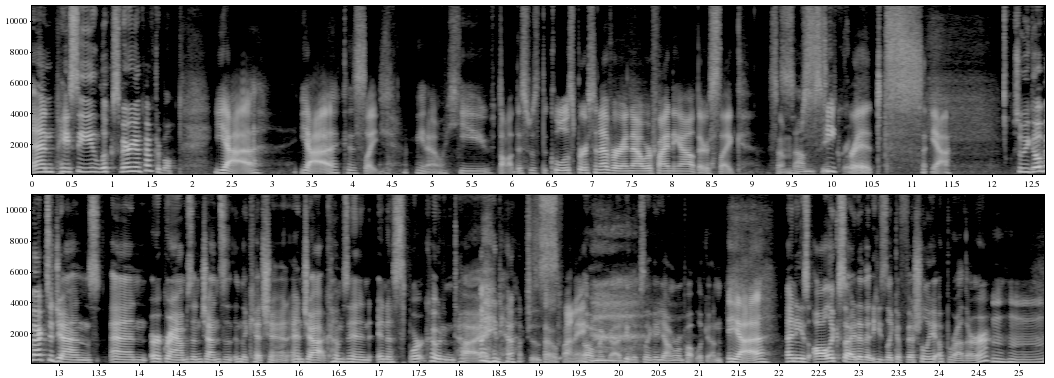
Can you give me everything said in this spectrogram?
and Pacey looks very uncomfortable. Yeah, yeah, because like you know he thought this was the coolest person ever, and now we're finding out there's like some, Some secret. secrets. Yeah. So we go back to Jen's and or Grams', and Jen's in the kitchen, and Jack comes in in a sport coat and tie. I know, which is so funny. Oh my god, he looks like a young Republican. Yeah. and he's all excited that he's like officially a brother. Mm-hmm.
